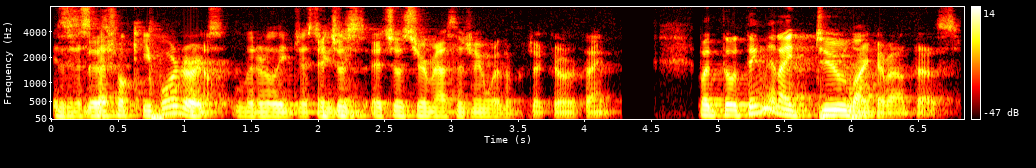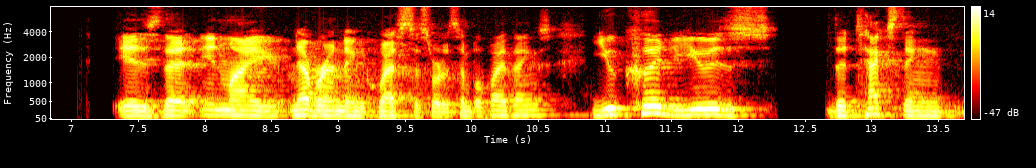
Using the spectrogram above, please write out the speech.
Is it a special keyboard or it's literally just it's using? just it's just your messaging with a particular thing. But the thing that I do like about this is that in my never-ending quest to sort of simplify things, you could use the texting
